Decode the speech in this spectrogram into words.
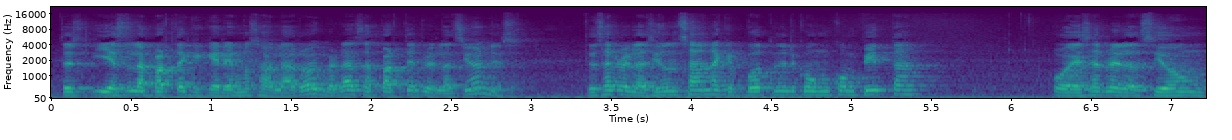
Entonces, y esa es la parte que queremos hablar hoy, ¿verdad? Esa parte de relaciones. De esa relación sana que puedo tener con un compita, o esa relación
